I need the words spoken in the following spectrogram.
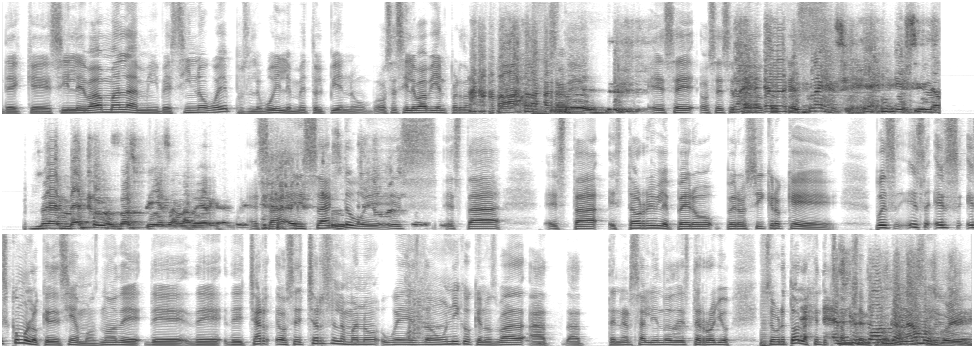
de que si le va mal a mi vecino, güey, pues le voy y le meto el pie, ¿no? O sea, si le va bien, perdón. Este, ese, o sea, ese pedo creo que es... le, meto los dos pies a la verga, güey. exacto, güey. Es, está, está, está horrible, pero, pero sí creo que... Pues es, es, es como lo que decíamos, ¿no? De, de, de, de echar, o sea, echarse la mano, güey, es lo único que nos va a, a tener saliendo de este rollo. Y sobre todo la gente que estamos que en todos ganamos, güey.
